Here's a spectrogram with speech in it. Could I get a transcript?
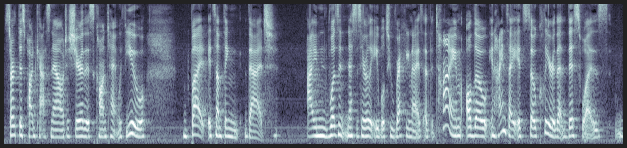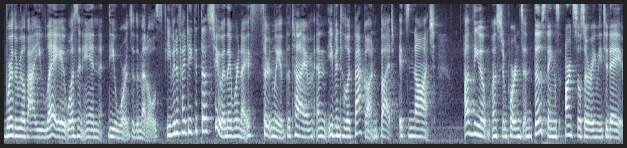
start this podcast now, to share this content with you. But it's something that I wasn't necessarily able to recognize at the time, although in hindsight, it's so clear that this was where the real value lay. It wasn't in the awards or the medals, even if I did get those too, and they were nice, certainly at the time, and even to look back on, but it's not of the utmost importance, and those things aren't still serving me today.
